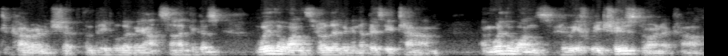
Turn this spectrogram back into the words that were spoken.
to car ownership than people living outside because we're the ones who are living in a busy town and we're the ones who, if we choose to own a car,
